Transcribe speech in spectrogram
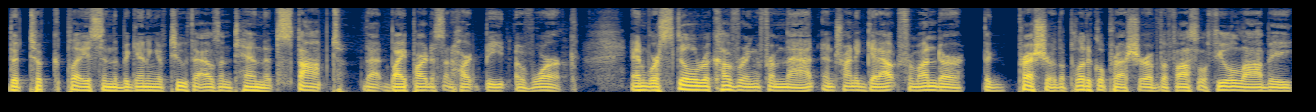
that took place in the beginning of 2010 that stopped that bipartisan heartbeat of work. And we're still recovering from that and trying to get out from under the pressure, the political pressure of the fossil fuel lobby,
